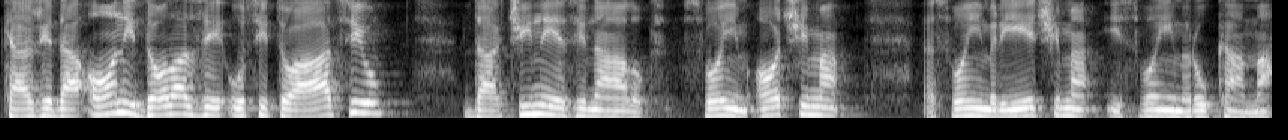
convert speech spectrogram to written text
kaže da oni dolaze u situaciju da čine zinalog svojim očima svojim riječima i svojim rukama.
